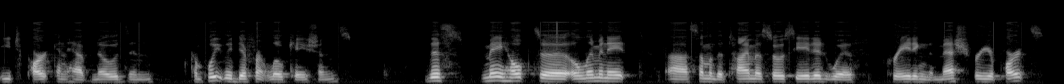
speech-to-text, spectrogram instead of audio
Each part can have nodes in completely different locations. This may help to eliminate uh, some of the time associated with creating the mesh for your parts.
